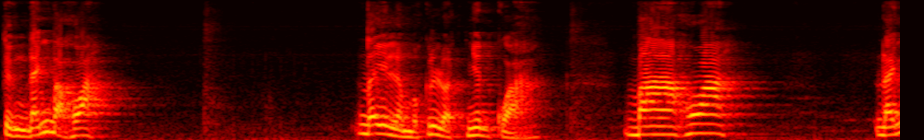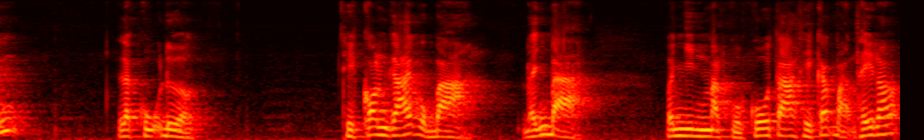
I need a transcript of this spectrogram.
từng đánh bà Hoa đây là một cái luật nhân quả. Bà Hoa đánh là cụ đường thì con gái của bà đánh bà. Và nhìn mặt của cô ta thì các bạn thấy đó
